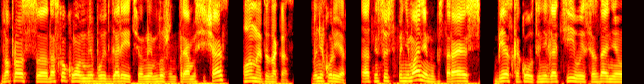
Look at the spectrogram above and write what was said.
Вопрос, э, насколько он мне будет гореть, он мне нужен прямо сейчас, Он это заказ. но не курьер. Отнесусь с пониманием и постараюсь без какого-то негатива и создания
